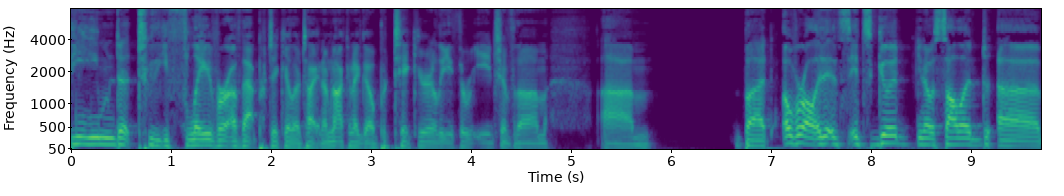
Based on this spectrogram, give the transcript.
themed to the flavor of that particular Titan. I'm not going to go particularly through each of them. Um, but overall, it's, it's good, you know, solid, uh,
